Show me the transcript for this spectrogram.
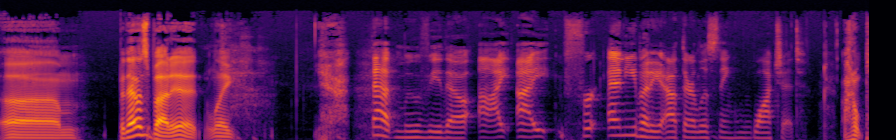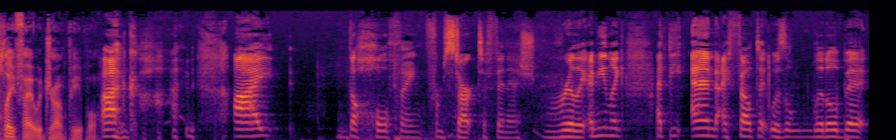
Um, but that was about it. Like, yeah, That movie though, I I for anybody out there listening, watch it. I don't play fight with drunk people. Oh god. I the whole thing from start to finish. Really. I mean like at the end I felt it was a little bit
